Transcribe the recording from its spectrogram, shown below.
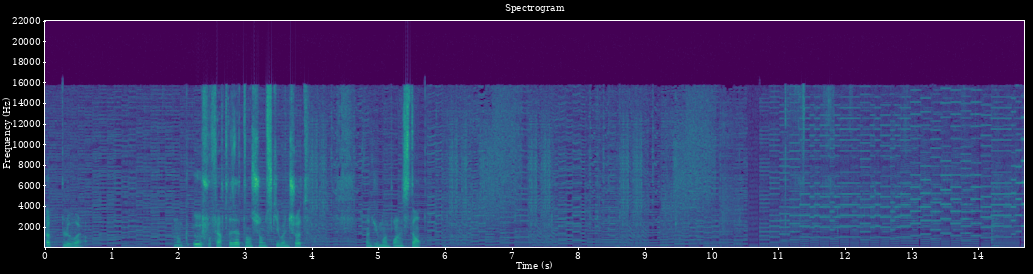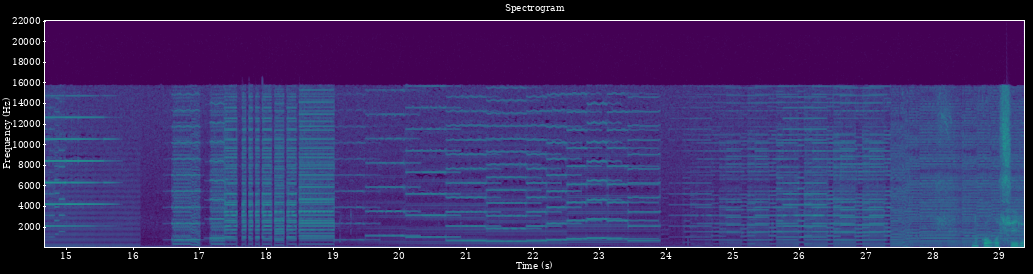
Hop, le voilà. Donc eux, faut faire très attention parce qu'ils one-shot. Du moins pour l'instant. Donc on refait le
